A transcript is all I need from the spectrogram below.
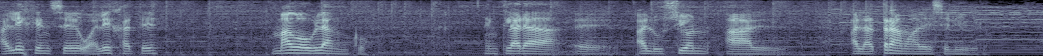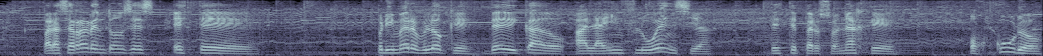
aléjense o aléjate, mago blanco en clara eh, alusión al, a la trama de ese libro. Para cerrar entonces este primer bloque dedicado a la influencia de este personaje oscuro,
